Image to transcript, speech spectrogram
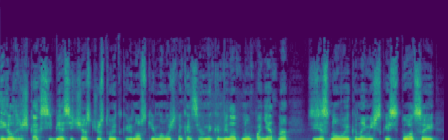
Игорь Владимирович, как себя сейчас чувствует Кореновский молочно-консервный комбинат? Ну, понятно, в связи с новой экономической ситуацией –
